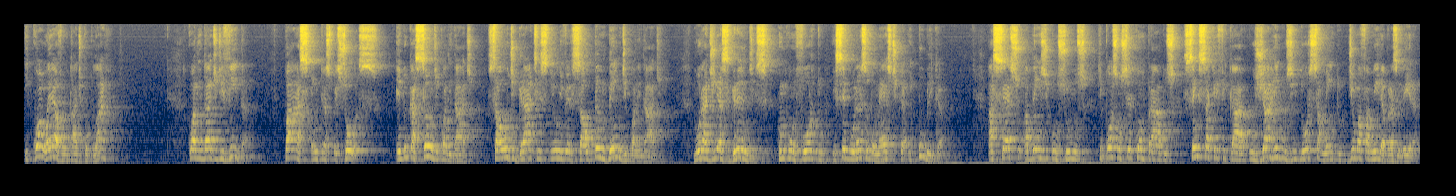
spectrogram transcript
E qual é a vontade popular? Qualidade de vida, paz entre as pessoas, educação de qualidade, saúde grátis e universal também de qualidade, moradias grandes, com conforto e segurança doméstica e pública, acesso a bens de consumos que possam ser comprados sem sacrificar o já reduzido orçamento de uma família brasileira,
